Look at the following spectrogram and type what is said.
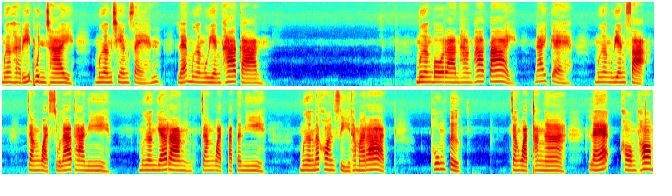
เมืองหริพุนชัย เมืองเชียงแสน และเมืองเวียงท่าการ เมืองโบราณทางภาคใต้ ได้แก่ เมืองเวียงสะ จังหวัดสุราษฎร์ธานี เมืองยะรัง จังหวัดปัตตานีเมืองนครศรีธรรมราช ทุ่งตึก จังหวัดพังงา และคลองท่อม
